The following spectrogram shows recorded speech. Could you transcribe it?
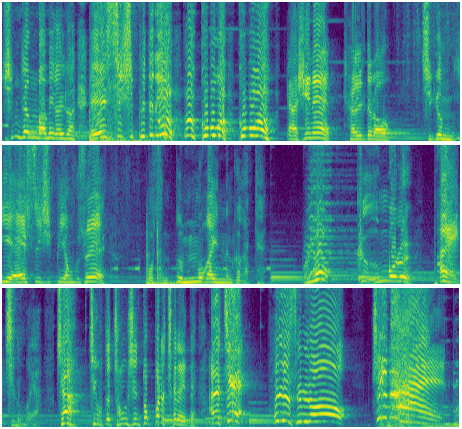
심장마비가 아니라 SCP들이 어, 어, 고봉아, 고봉아. 야 신입 잘 들어 지금 이 SCP 연구소에 무슨 음모가 있는 것 같아 뭐? 그 음모를 파헤치는 거야 자 지금부터 정신 똑바로 차려야 돼 알았지? 알겠습니다. 출발! 출발.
